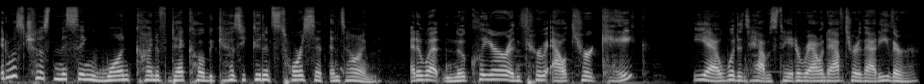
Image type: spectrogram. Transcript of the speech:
It was just missing one kind of deco because you couldn't source it in time. And it went nuclear and threw out your cake? Yeah, wouldn't have stayed around after that either.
